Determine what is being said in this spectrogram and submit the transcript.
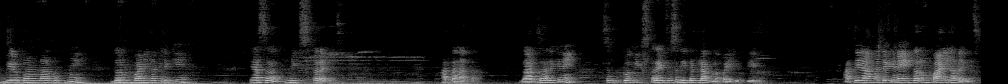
वेळ पण लागत नाही. गरम पाणी घातले की हे असं मिक्स करायचं. हातानं आता. गार झालं की नाही सगळं मिक्स करायचं सगळीकडे लागलं पाहिजे तेल. आता यामध्ये की नाही गरम पाणी घालायचं.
